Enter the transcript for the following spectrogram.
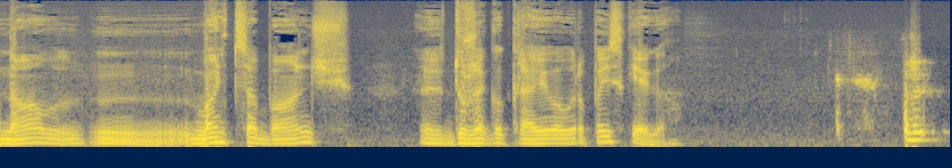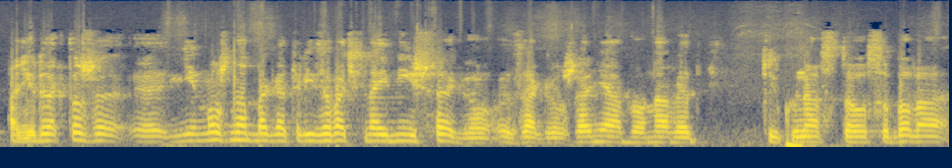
no, mm, bądź co bądź, dużego kraju europejskiego. Znaczy, panie redaktorze, nie można bagatelizować najmniejszego zagrożenia, bo nawet kilkunastoosobowa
